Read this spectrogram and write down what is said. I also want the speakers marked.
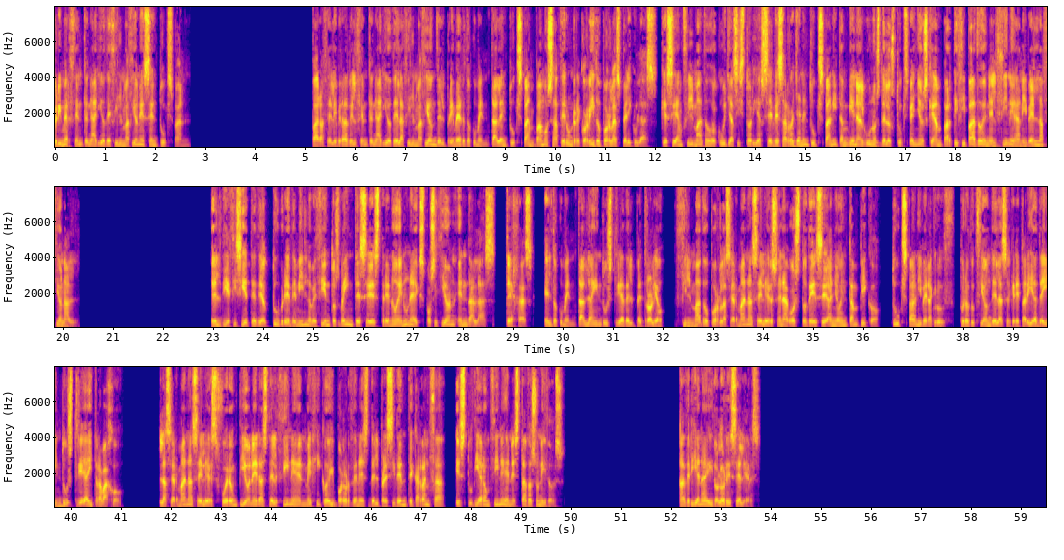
Speaker 1: primer centenario de filmaciones en Tuxpan. Para celebrar el centenario de la filmación del primer documental en Tuxpan vamos a hacer un recorrido por las películas que se han filmado o cuyas historias se desarrollan en Tuxpan y también algunos de los tuxpeños que han participado en el cine a nivel nacional. El 17 de octubre de 1920 se estrenó en una exposición en Dallas, Texas, el documental La industria del petróleo, filmado por las hermanas Ehlers en agosto de ese año en Tampico, Tuxpan y Veracruz, producción de la Secretaría de Industria y Trabajo. Las hermanas Ehlers fueron pioneras del cine en México y por órdenes del presidente Carranza, estudiaron cine en Estados Unidos. Adriana y Dolores Ehlers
